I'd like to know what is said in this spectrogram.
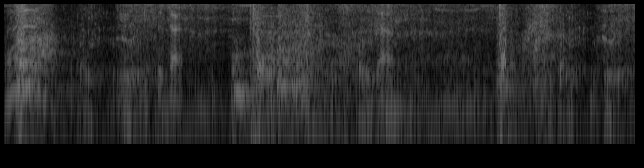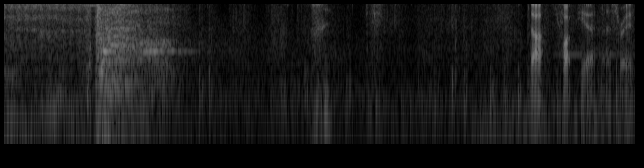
What? You, you sit down. Sit down. ah, fuck yeah, that's right.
